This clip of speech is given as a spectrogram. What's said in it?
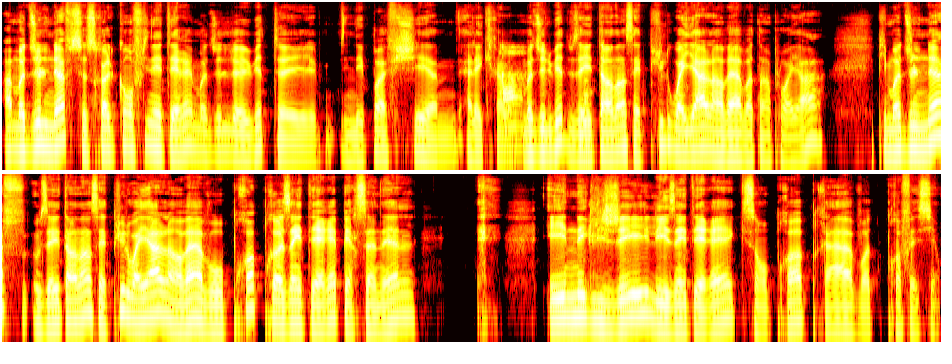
Ah, module 9, ce sera le conflit d'intérêt. Module 8, euh, il n'est pas affiché euh, à l'écran. Ah. Module 8, vous avez tendance à être plus loyal envers votre employeur. Puis module 9, vous avez tendance à être plus loyal envers vos propres intérêts personnels et négliger les intérêts qui sont propres à votre profession.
